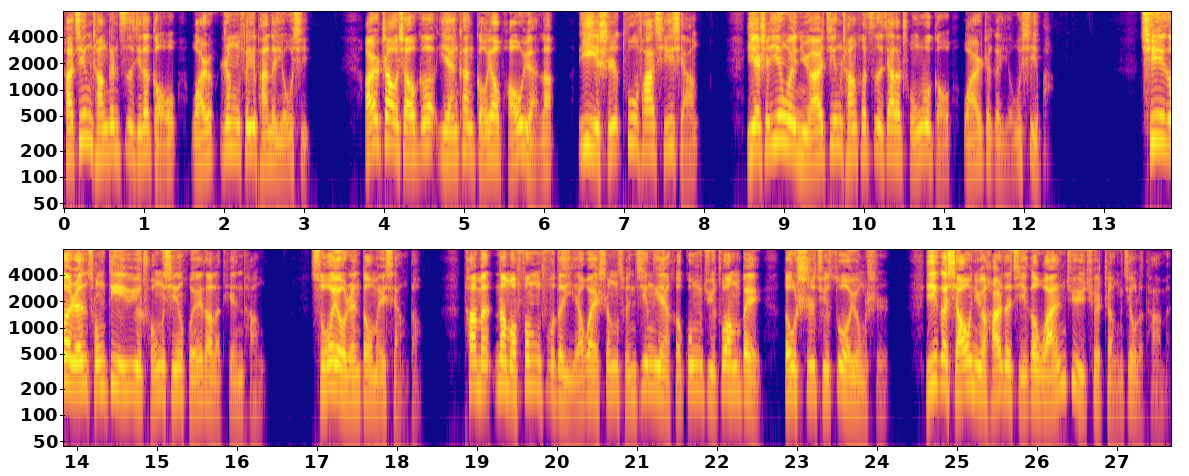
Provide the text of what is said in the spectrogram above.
他经常跟自己的狗玩扔飞盘的游戏，而赵小哥眼看狗要跑远了，一时突发奇想，也是因为女儿经常和自家的宠物狗玩这个游戏吧。七个人从地狱重新回到了天堂，所有人都没想到，他们那么丰富的野外生存经验和工具装备都失去作用时，一个小女孩的几个玩具却拯救了他们。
